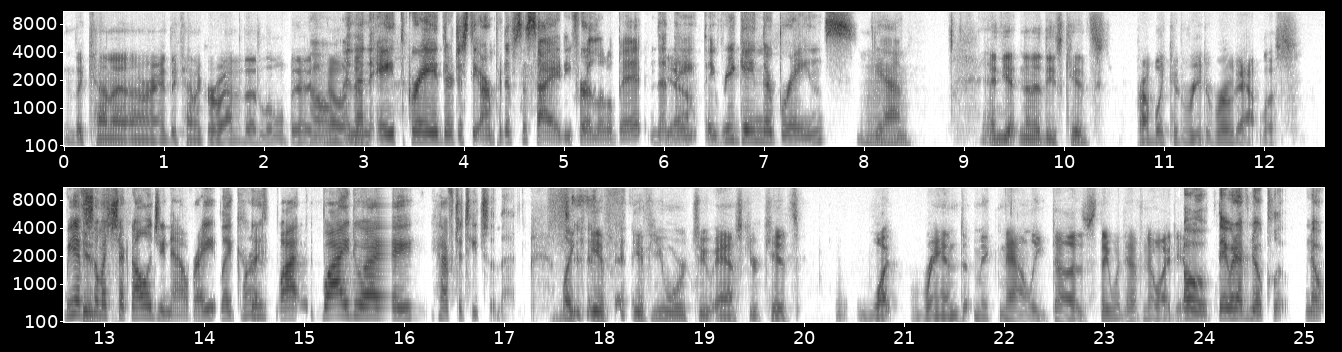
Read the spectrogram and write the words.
they kind of all right they kind of grow out of that a little bit Oh, you know and, then, eighth grade, they're just the armpit of society for a little bit, and then Yeah. they they regain their brains. Yeah, Mhm. Yeah. and yet none of these kids probably could read a road atlas we have so much technology now, right? Like, Right. why why do I have to teach them that? like if if you were to ask your kids what rand mcnally does they would have no idea Oh, they would have no clue. No.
